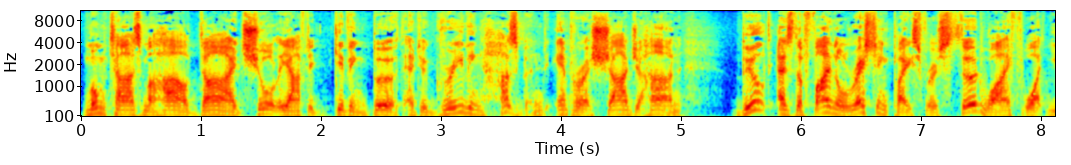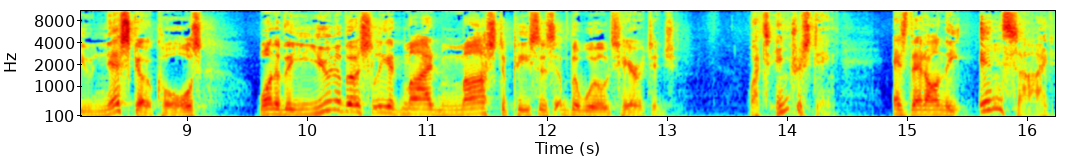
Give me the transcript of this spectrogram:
Mumtaz Mahal died shortly after giving birth, and her grieving husband, Emperor Shah Jahan, built as the final resting place for his third wife what UNESCO calls one of the universally admired masterpieces of the world's heritage. What's interesting is that on the inside,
